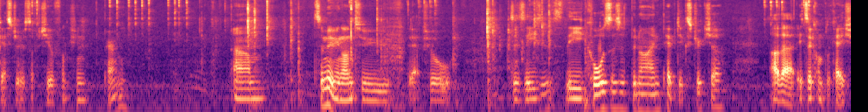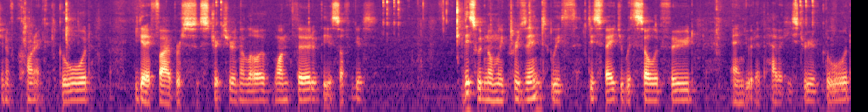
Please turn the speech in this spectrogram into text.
gastroesophageal function, apparently. Um, so moving on to the actual diseases, the causes of benign peptic stricture are that it's a complication of chronic GORD. You get a fibrous stricture in the lower one third of the esophagus. This would normally present with dysphagia with solid food, and you would have a history of GORD.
